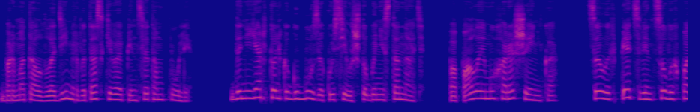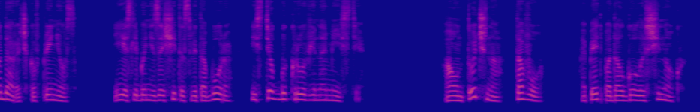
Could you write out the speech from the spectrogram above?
бормотал Владимир, вытаскивая пинцетом пули. Данияр только губу закусил, чтобы не стонать. Попало ему хорошенько. Целых пять свинцовых подарочков принес. Если бы не защита светобора, истек бы кровью на месте. «А он точно того?» — опять подал голос щенок.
